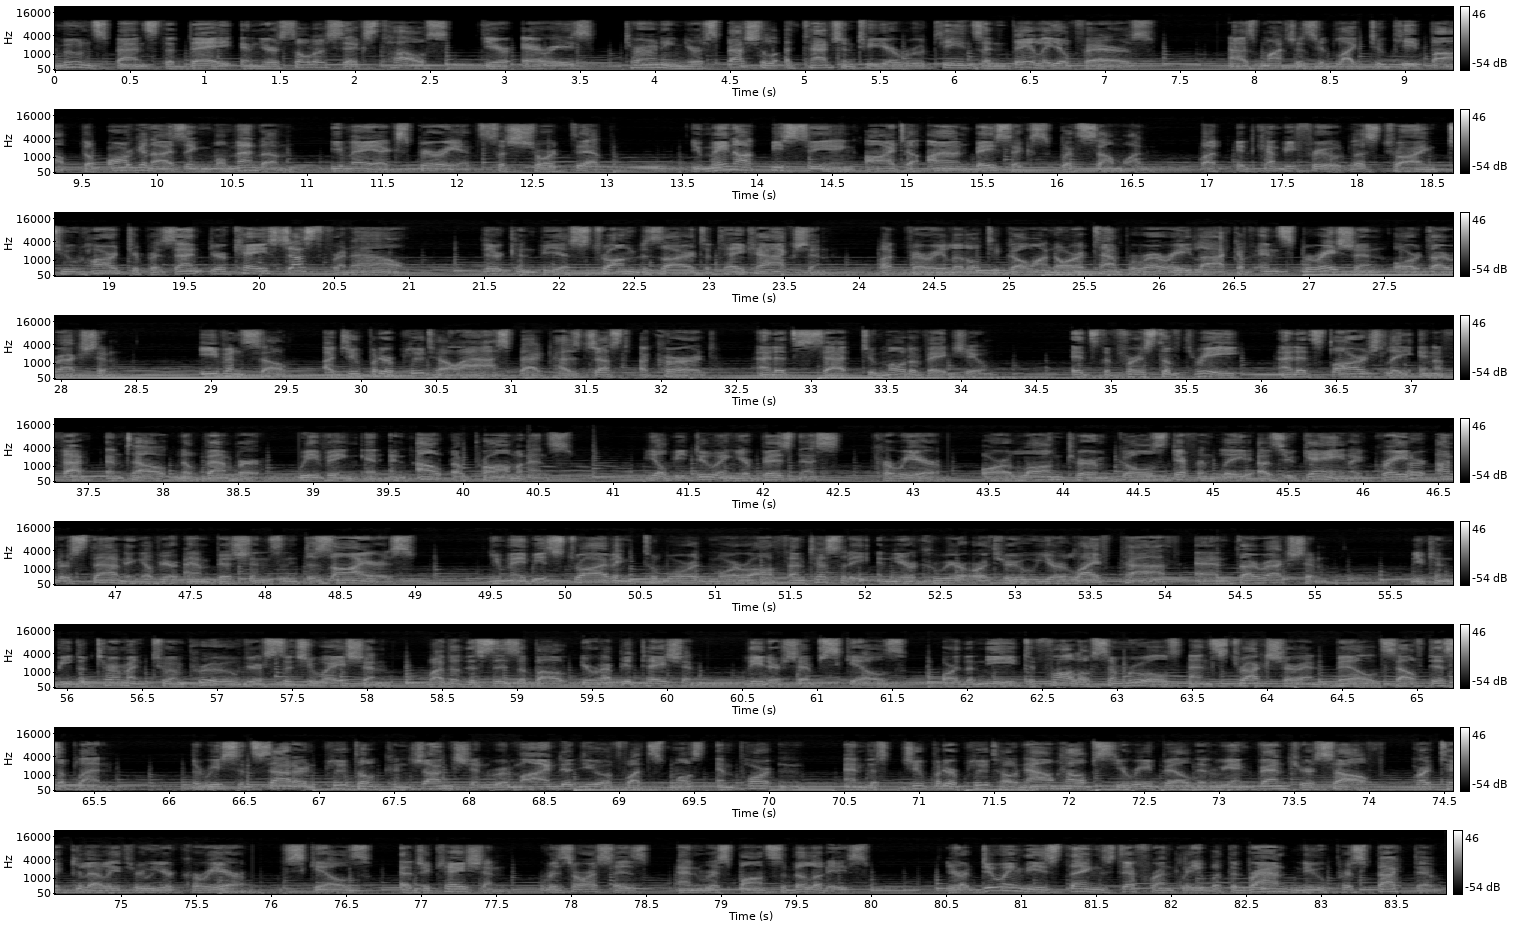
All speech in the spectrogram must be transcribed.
moon spends the day in your solar sixth house, dear Aries, turning your special attention to your routines and daily affairs. As much as you'd like to keep up the organizing momentum, you may experience a short dip. You may not be seeing eye to eye on basics with someone, but it can be fruitless trying too hard to present your case just for now. There can be a strong desire to take action, but very little to go on or a temporary lack of inspiration or direction. Even so, a Jupiter-Pluto aspect has just occurred, and it's set to motivate you. It's the first of three, and it's largely in effect until November, weaving in and out of prominence. You'll be doing your business, career, or long-term goals differently as you gain a greater understanding of your ambitions and desires. You may be striving toward more authenticity in your career or through your life path and direction. You can be determined to improve your situation, whether this is about your reputation, leadership skills, or the need to follow some rules and structure and build self-discipline. The recent Saturn-Pluto conjunction reminded you of what's most important, and this Jupiter-Pluto now helps you rebuild and reinvent yourself, particularly through your career, skills, education, resources, and responsibilities. You're doing these things differently with a brand new perspective,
